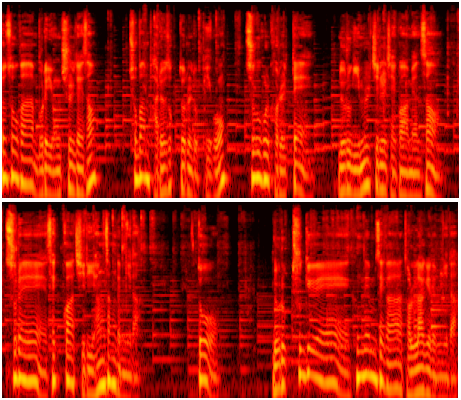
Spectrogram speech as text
효소가 물에 용출돼서 초반 발효 속도를 높이고 수국을 걸을 때 누룩 이물질을 제거하면서 수레의 색과 질이 향상됩니다. 또 누룩 특유의 흙냄새가 덜 나게 됩니다.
